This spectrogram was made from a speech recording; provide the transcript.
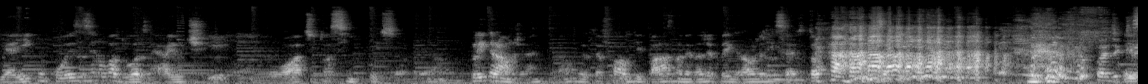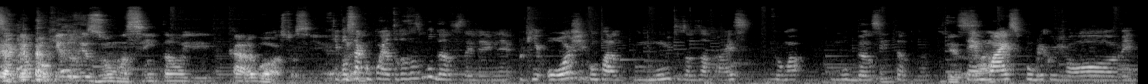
e aí com coisas inovadoras, né? IoT, Watson, então assim, putz, é um playground, né? Então eu até falo que paz na verdade é playground ali certo. Então, isso aqui, Pode crer. isso aqui é um pouquinho do resumo, assim, então, e cara, eu gosto, assim. E você acompanha todas as mudanças da IBM, né? Porque hoje, comparado com muitos anos atrás, foi uma mudança em tanto, né? Exato. Tem mais público jovem,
